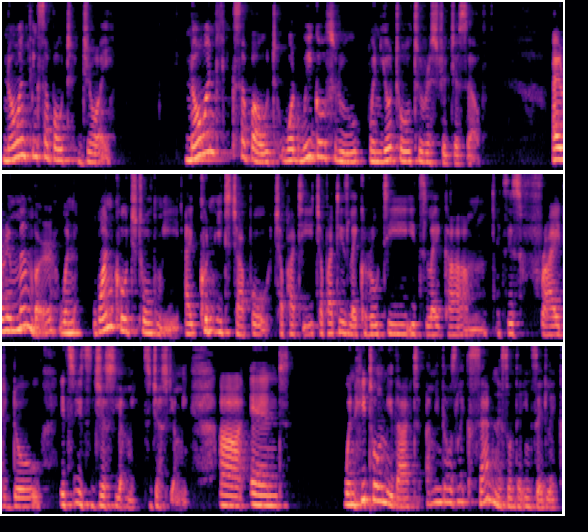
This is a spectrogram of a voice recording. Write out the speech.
no one thinks about joy. No one thinks about what we go through when you're told to restrict yourself. I remember when one coach told me I couldn't eat chapo, chapati. Chapati is like roti. It's like um, it's this fried dough. It's it's just yummy. It's just yummy. Uh, and when he told me that, I mean, there was like sadness on the inside. Like,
